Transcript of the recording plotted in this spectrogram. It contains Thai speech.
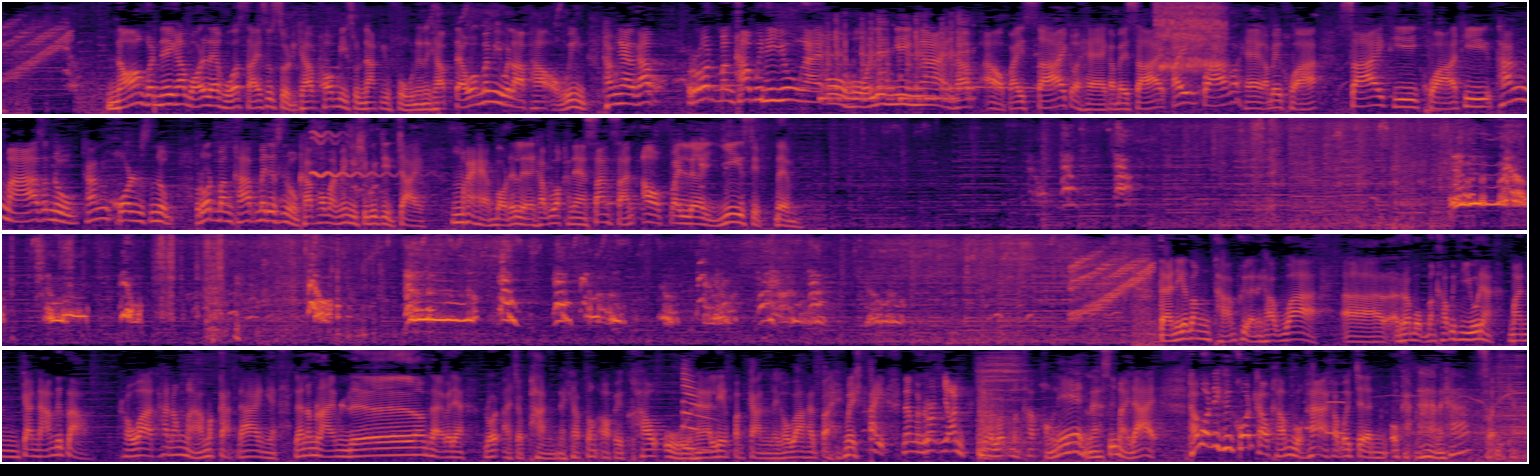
น้องคนนี้ครับบอกได้เลยหัวใสสุดๆครับเขามีสุนัขอยู่ฝูงหนึงนะครับ แต่ว่าไม่มีเวลาพาออกวิ่งทำไงล่ะครับ รถบังคับวิทยุไง โอ้โห เล่นง่ายๆครับอ้าวไปซ้ายก็แห่กันไปซ้าย ไปขวาก็แห่กันไปขวา ซ้ายทีขวาที ทั้งหมาสนุก ทั้งคนสนุก รถบังคับไม่ได้สนุกครับเพราะมันไม่มีชีวิตจิตใจแหม่บอกได้เลยนะครับว่าคะแนนสร้างสรรค์เอาไปเลย 20 เต็ม แต่อันนี้ก็ต้องถามเผื่อนะครับว่าอ่าระบบบังคับวิทยุเนี่ยมันกันน้ำหรือเปล่า เพราะว่าถ้าน้องหมามากัดได้เนี่ยแล้วน้ำลายมันเริ่มไหลไปเนี่ยรถอาจจะพังนะครับต้องเอาไปเข้าอู่นะฮะเรียกประกันอะไรเขาว่ากันไป ไม่ใช่นั่นมันรถยนต์นี่มันรถบังคับของเล่นนะซื้อใหม่ได้ ทั้งหมดนี้คือโค้ดข่าวขำบวก5ครับไว้เจอกันโอกาสหน้านะครับสวัสดีครับ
